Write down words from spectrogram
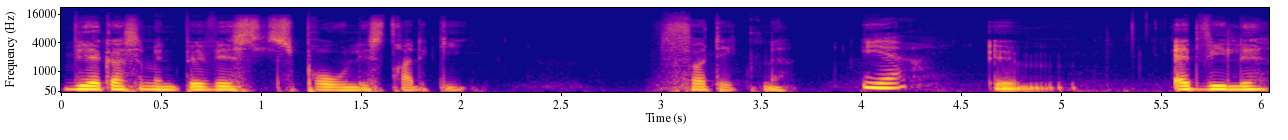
virker som en bevidst sproglig strategi for digtene. Ja. Øhm, at ville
